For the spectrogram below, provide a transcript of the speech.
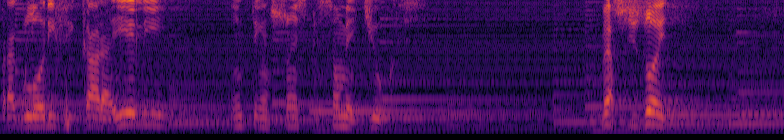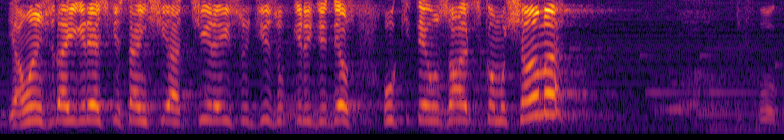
para glorificar a Ele, intenções que são medíocres. Verso 18. E ao anjo da igreja que está em Tiatira, isso diz o Filho de Deus, o que tem os olhos como chama? De fogo.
